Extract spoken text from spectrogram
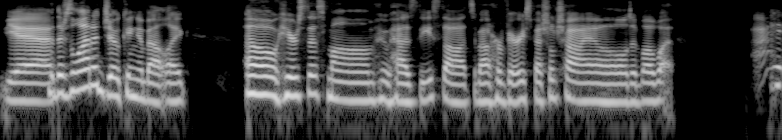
yeah. But there's a lot of joking about like, oh, here's this mom who has these thoughts about her very special child and blah blah. I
